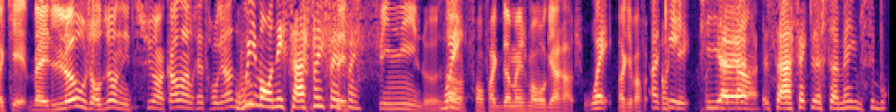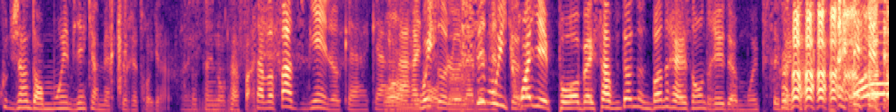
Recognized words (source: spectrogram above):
OK. Ben là, aujourd'hui, on est-tu encore dans le rétrograde? oui, mais on est à la fin, fin, C'est fin. fini, là, dans Oui. le fond. Fait que demain, je m'en vais au garage. Oui. OK, parfait. OK. OK. Puis euh, ça affecte le sommeil aussi. Beaucoup de gens dorment moins bien qu'en Mercure rétrograde. Ça, c'est une autre affaire. Ça va faire du bien, là, qu'elle qu'elle Ouais, on arrête est ça, là. la Si vous y croyez pas, ben ça vous donne une bonne raison de rire de moi, puis c'est bien parfait. Oh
